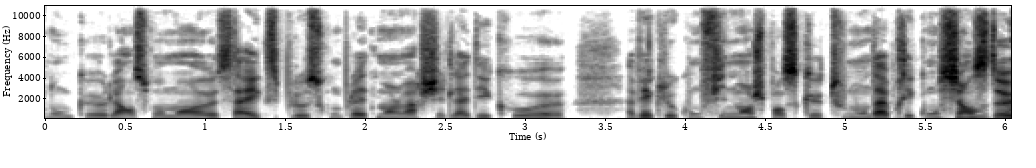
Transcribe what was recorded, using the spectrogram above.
Donc là, en ce moment, ça explose complètement le marché de la déco. avec le confinement, je pense que tout le monde a pris conscience de,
